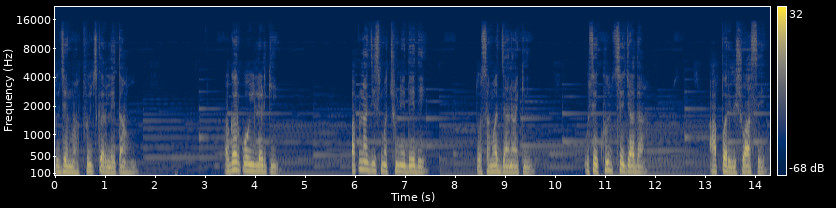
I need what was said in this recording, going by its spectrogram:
तुझे महफूज कर लेता हूँ। अगर कोई लड़की अपना जिस्म छूने दे दे तो समझ जाना कि उसे खुद से ज़्यादा आप पर विश्वास है।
